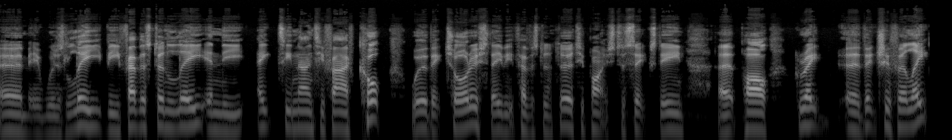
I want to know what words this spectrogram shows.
Um, it was Leigh v Featherstone. Leigh in the 1895 Cup were victorious. They beat Featherstone 30 points to 16. Uh, Paul, great uh, victory for Leigh.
